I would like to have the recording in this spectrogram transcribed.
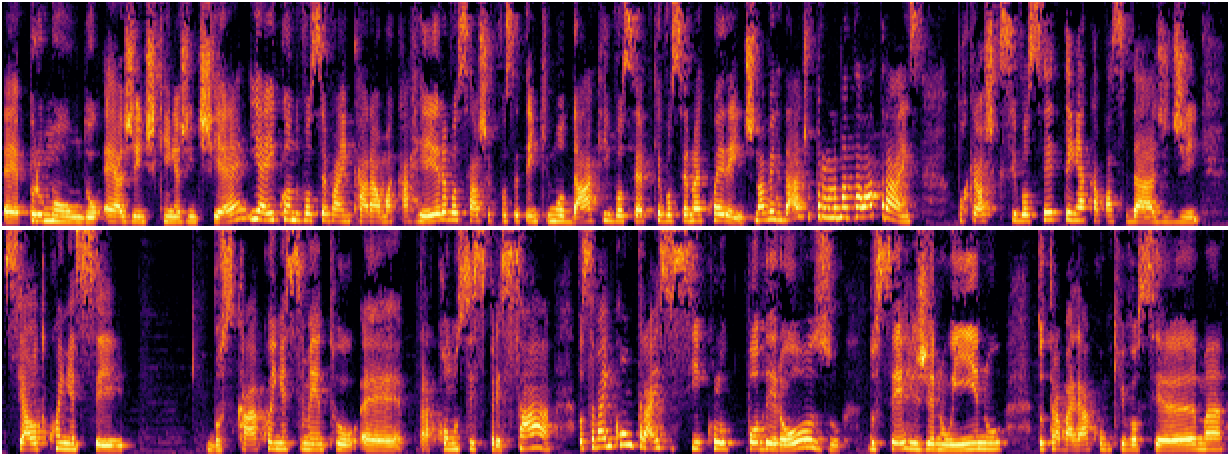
é, para o mundo é a gente quem a gente é, e aí quando você vai encarar uma carreira, você acha que você tem que mudar quem você é porque você não é coerente. Na verdade, o problema está lá atrás, porque eu acho que se você tem a capacidade de se autoconhecer, buscar conhecimento é, para como se expressar, você vai encontrar esse ciclo poderoso do ser genuíno, do trabalhar com o que você ama,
